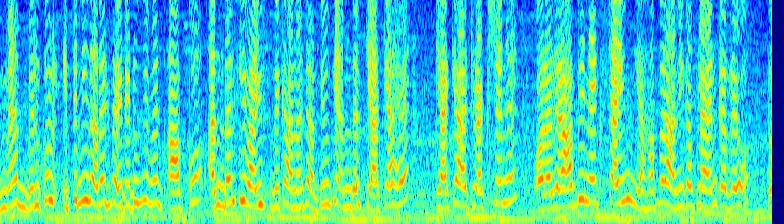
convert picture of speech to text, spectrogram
मैं बिल्कुल इतनी ज़्यादा एक्साइटेड हूँ कि मैं आपको अंदर की वाइफ्स दिखाना चाहती हूँ कि अंदर क्या क्या है क्या क्या अट्रैक्शन है और अगर आप भी नेक्स्ट टाइम यहाँ पर आने का प्लान कर रहे हो तो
